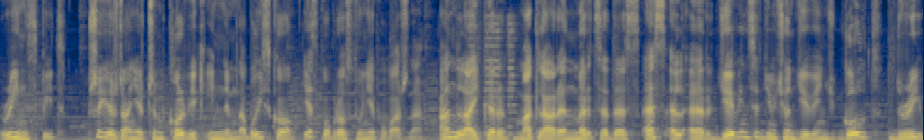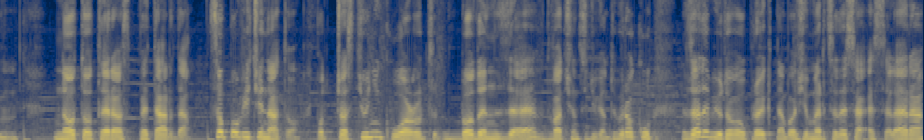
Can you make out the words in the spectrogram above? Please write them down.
Rinspeed. Przyjeżdżanie czymkolwiek innym na boisko jest po prostu niepoważne. Unliker, McLaren, Mercedes, SLR 999 Gold Dream. No to teraz petarda. Co powiecie na to? Podczas Tuning World Bodense w 2009 roku zadebiutował projekt na bazie Mercedesa SLR-a.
